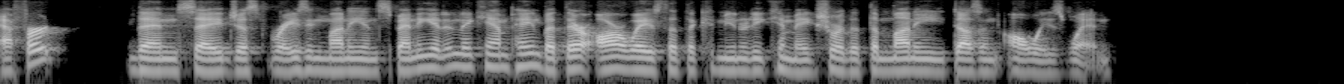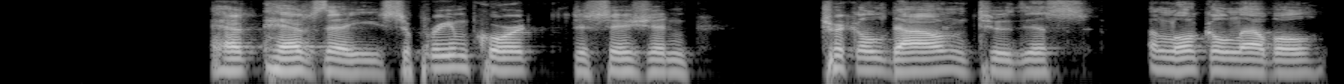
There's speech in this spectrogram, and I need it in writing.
effort than say just raising money and spending it in a campaign, but there are ways that the community can make sure that the money doesn't always win. Has the Supreme Court decision trickled down to this a local level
